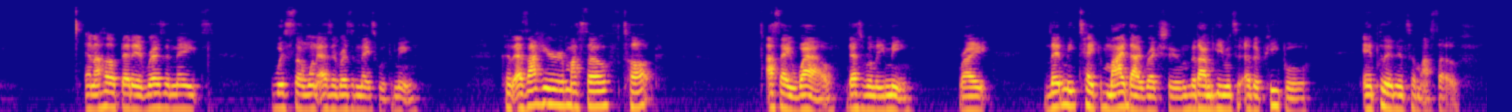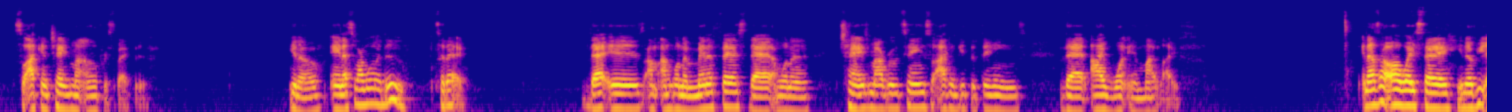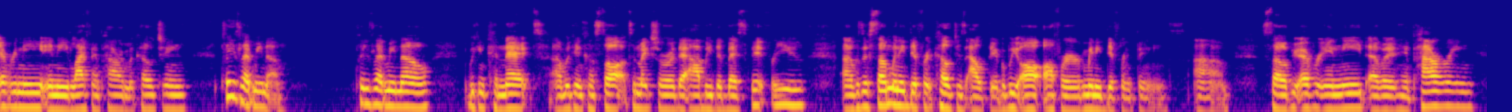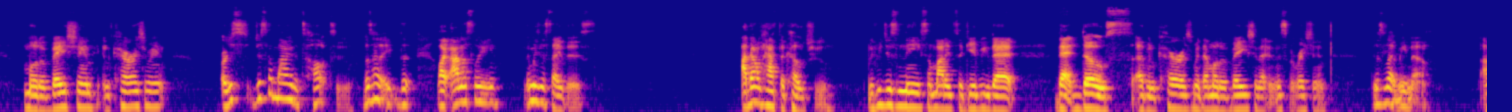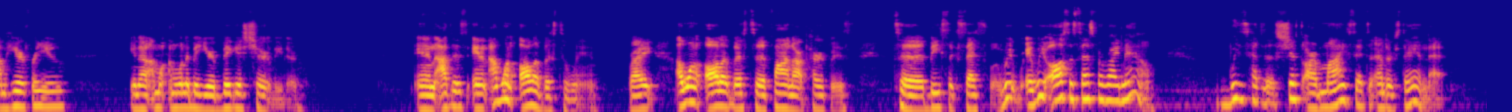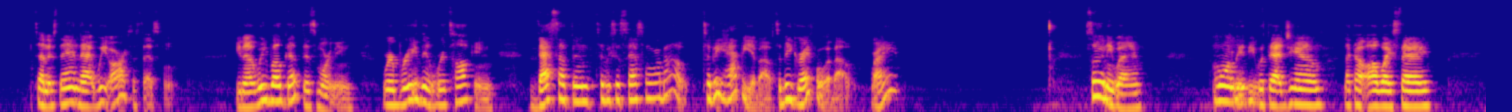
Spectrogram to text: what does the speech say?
And I hope that it resonates with someone as it resonates with me. Because as I hear myself talk, I say, wow, that's really me, right? Let me take my direction that I'm giving to other people and put it into myself so I can change my own perspective. You know, and that's what I'm going to do today. That is, I'm, I'm going to manifest that. I'm going to change my routine so I can get the things that I want in my life. And as I always say, you know, if you ever need any life empowerment coaching, please let me know. Please let me know. We can connect. Um, we can consult to make sure that I'll be the best fit for you. Because um, there's so many different coaches out there, but we all offer many different things. Um, so if you're ever in need of an empowering motivation, encouragement, or just just somebody to talk to, that's how they, the, like honestly, let me just say this. I don't have to coach you. But if you just need somebody to give you that that dose of encouragement, that motivation, that inspiration, just let me know. I'm here for you. You know, I'm I'm going to be your biggest cheerleader. And I just and I want all of us to win, right? I want all of us to find our purpose, to be successful. We and we're all successful right now. We just have to shift our mindset to understand that to understand that we are successful. You know, we woke up this morning, we're breathing, we're talking. That's something to be successful about, to be happy about, to be grateful about, right? So, anyway, I want to leave you with that gem. Like I always say,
